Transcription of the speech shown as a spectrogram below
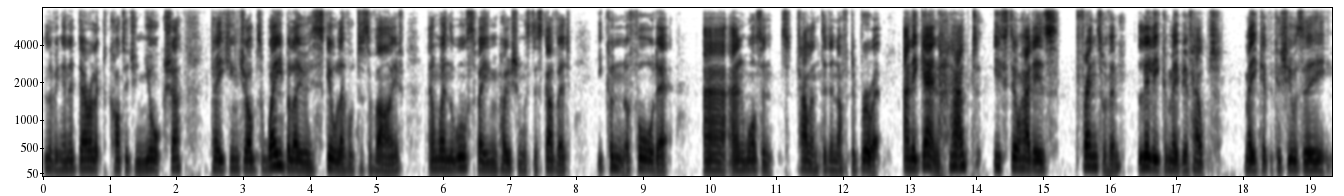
living in a derelict cottage in Yorkshire, taking jobs way below his skill level to survive. And when the wolfsbane potion was discovered, he couldn't afford it uh, and wasn't talented enough to brew it. And again, had he still had his friends with him, Lily could maybe have helped make it because she was a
